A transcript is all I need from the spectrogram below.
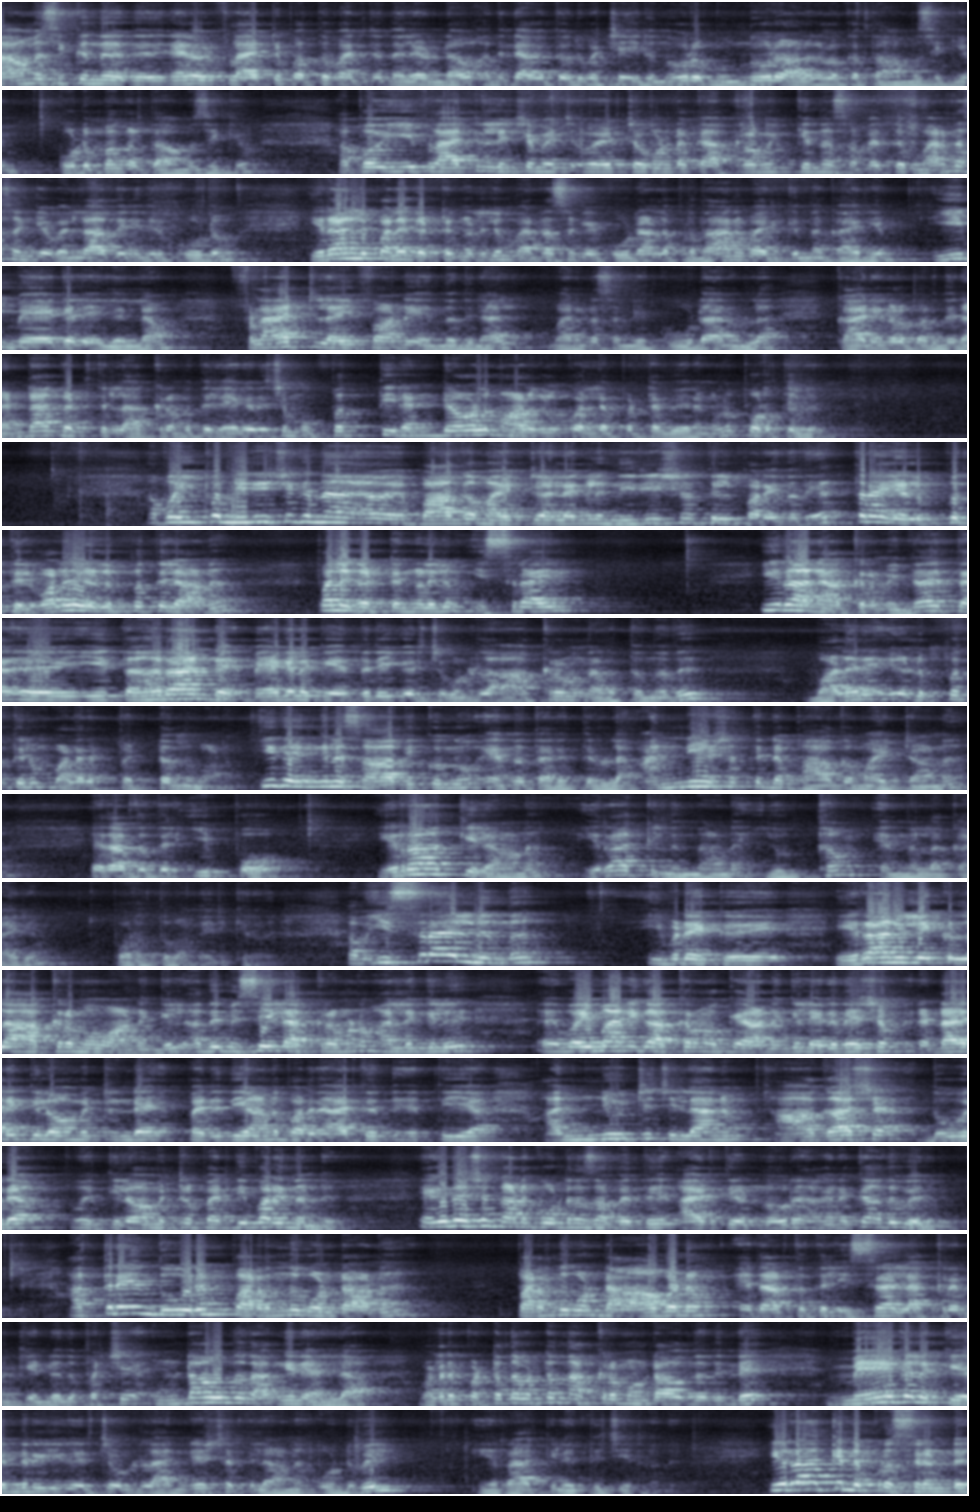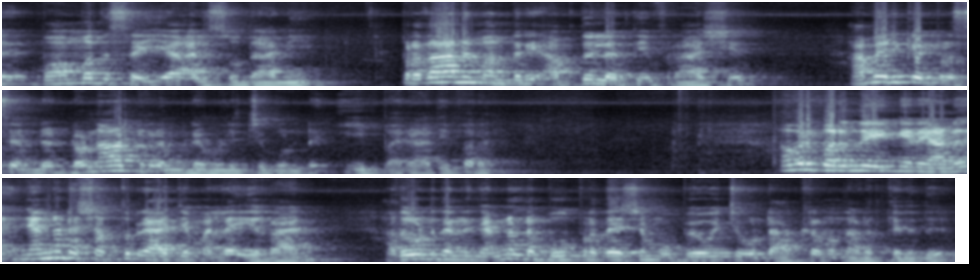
താമസിക്കുന്നത് ഒരു ഫ്ലാറ്റ് പത്ത് പതിനഞ്ച് നിലയുണ്ടാവും. അതിന്റെ അകത്ത് ഒരുപക്ഷെ ഇരുന്നൂറ് മുന്നൂറ് ആളുകളൊക്കെ താമസിക്കും കുടുംബങ്ങൾ താമസിക്കും. അപ്പോൾ ഈ ഫ്ലാറ്റിന് ലക്ഷ്യം വെച്ച് വെച്ചുകൊണ്ടൊക്കെ ആക്രമിക്കുന്ന സമയത്ത് മരണസംഖ്യ വല്ലാത്ത രീതിയിൽ കൂടും. ഇറാനിൽ പല ഘട്ടങ്ങളിലും മരണസംഖ്യ കൂടാനുള്ള പ്രധാനമായിരിക്കുന്ന കാര്യം ഈ മേഖലയിലെല്ലാം ഫ്ലാറ്റ് ലൈഫാണ് എന്നതിനാൽ മരണസംഖ്യ കൂടാനുള്ള കാര്യങ്ങൾ പറഞ്ഞ് രണ്ടാം ഘട്ടത്തിലുള്ള ആക്രമണത്തിൽ ഏകദേശം മുപ്പത്തിരണ്ടോളം ആളുകൾ കൊല്ലപ്പെട്ട വിവരങ്ങൾ പുറത്തു വരുന്നു അപ്പോൾ ഇപ്പോൾ നിരീക്ഷിക്കുന്ന ഭാഗമായിട്ട് അല്ലെങ്കിൽ നിരീക്ഷണത്തിൽ പറയുന്നത് എത്ര എളുപ്പത്തിൽ വളരെ എളുപ്പത്തിലാണ് പല ഘട്ടങ്ങളിലും ഇസ്രായേൽ ഇറാൻ ആക്രമിക്കുക ഈ തെഹ്റാന്റെ മേഖല കേന്ദ്രീകരിച്ചുകൊണ്ടുള്ള ആക്രമണം നടത്തുന്നത് വളരെ എളുപ്പത്തിലും വളരെ പെട്ടെന്നുമാണ്. ഇതെങ്ങനെ സാധിക്കുന്നു എന്ന തരത്തിലുള്ള അന്വേഷണത്തിന്റെ ഭാഗമായിട്ടാണ് യഥാർത്ഥത്തിൽ ഇപ്പോൾ ഇറാഖിലാണ് ഇറാഖിൽ നിന്നാണ് യുദ്ധം എന്നുള്ള കാര്യം പുറത്തു വന്നിരിക്കുന്നത്. അപ്പോൾ ഇസ്രായേലിൽ നിന്ന് ഇവിടേക്ക് ഇറാനിലേക്കുള്ള ആക്രമമാണെങ്കിൽ അത് മിസൈൽ ആക്രമണം അല്ലെങ്കിൽ വൈമാനിക ആക്രമണമൊക്കെ ആണെങ്കിൽ ഏകദേശം രണ്ടായിരം കിലോമീറ്ററിന്റെ പരിധിയാണ് പറയുന്നത്. ആയിരത്തി അഞ്ഞൂറ്റി ചില്ലാനും ആകാശ ദൂര കിലോമീറ്റർ പരിധി പറയുന്നുണ്ട്. ഏകദേശം കണക്ക് കൂട്ടുന്ന സമയത്ത് ആയിരത്തി എണ്ണൂറ് അങ്ങനെയൊക്കെ അത് വരും. അത്രയും ദൂരം പറന്നുകൊണ്ടാണ് പറന്നുകൊണ്ടാവണം യഥാർത്ഥത്തിൽ ഇസ്രായേൽ ആക്രമിക്കേണ്ടത്. പക്ഷേ ഉണ്ടാവുന്നത് അങ്ങനെയല്ല. വളരെ പെട്ടെന്ന് പെട്ടെന്ന് ആക്രമണം ഉണ്ടാവുന്നതിന്റെ മേഖല കേന്ദ്രീകരിച്ചുകൊണ്ടുള്ള അന്വേഷണത്തിലാണ് ഒടുവിൽ ഇറാഖിൽ എത്തിച്ചേരുന്നത്. ഇറാഖിന്റെ പ്രസിഡന്റ് മുഹമ്മദ് സയ്യ അൽ സുദാനി പ്രധാനമന്ത്രി Abdul Latif Rashid American president Donald ട്രംപിനെ വിളിച്ചുകൊണ്ട് ഈ പരാതി പറഞ്ഞു. അവർ പറയുന്നത് ഇങ്ങനെയാണ് ഞങ്ങളുടെ ശത്രു രാജ്യമല്ല ഇറാൻ അതുകൊണ്ട് തന്നെ ഞങ്ങളുടെ ഭൂപ്രദേശം ഉപയോഗിച്ചുകൊണ്ട് ആക്രമണം നടത്തരുത്.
